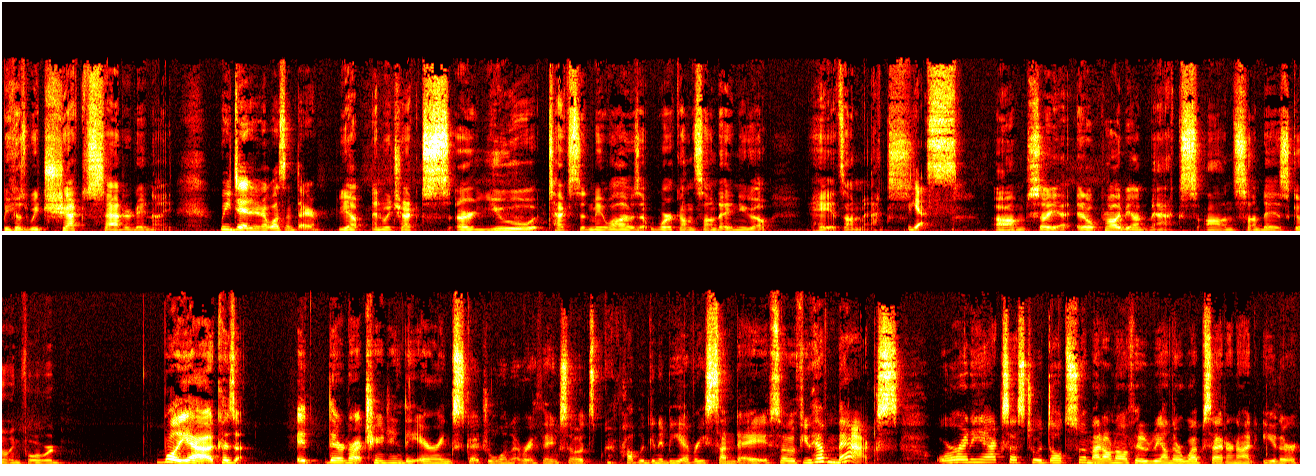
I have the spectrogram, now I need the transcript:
because we checked Saturday night. We did, and it wasn't there. Yep, and we checked, or you texted me while I was at work on Sunday, and you go, "Hey, it's on Max." Yes. Um, so yeah, it'll probably be on Max on Sundays going forward. Well, yeah, because it they're not changing the airing schedule and everything, so it's probably going to be every Sunday. So if you have Max or any access to Adult Swim, I don't know if it would be on their website or not either.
